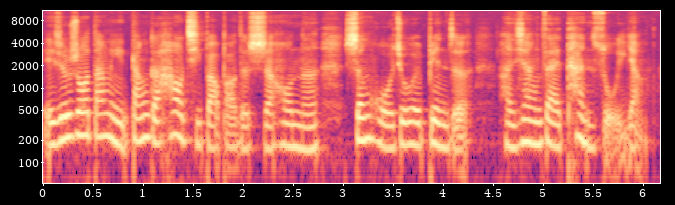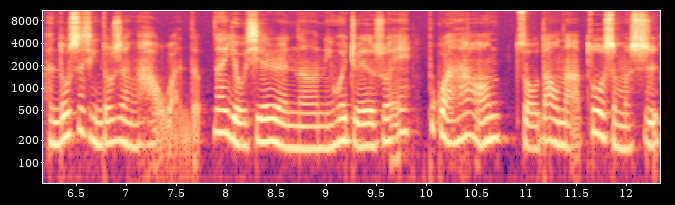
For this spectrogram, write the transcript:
也就是说，当你当个好奇宝宝的时候呢，生活就会变得。很像在探索一样，很多事情都是很好玩的。那有些人呢，你会觉得说，诶，不管他好像走到哪，做什么事，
